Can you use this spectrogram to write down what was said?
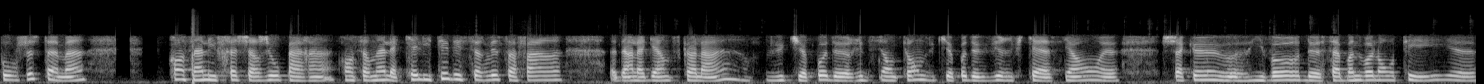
pour justement concernant les frais chargés aux parents, concernant la qualité des services offerts dans la garde scolaire, vu qu'il n'y a pas de rédition de compte, vu qu'il n'y a pas de vérification, euh, chacun euh, y va de sa bonne volonté. Euh,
